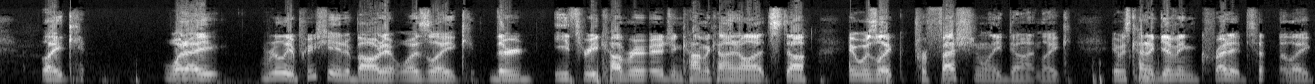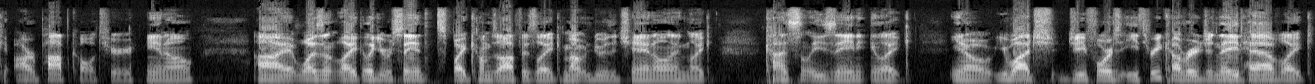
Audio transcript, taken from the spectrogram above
like, what I really appreciate about it was like their E3 coverage and Comic Con and all that stuff. It was like professionally done. Like it was kind of giving credit to like our pop culture, you know. Uh, it wasn't like like you were saying. Spike comes off as like Mountain Dew of the channel and like constantly zany. Like you know, you watch G4's E3 coverage and they'd have like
